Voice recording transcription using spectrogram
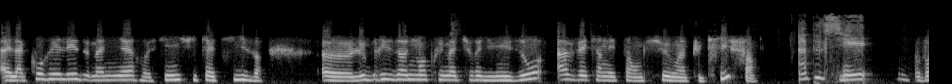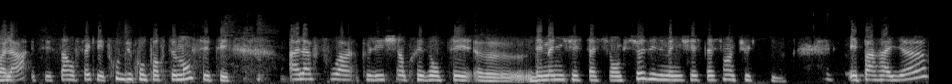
elle a corrélé de manière significative euh, le grisonnement prématuré du museau avec un état anxieux ou impulsif. Impulsif. Et voilà, c'est ça en fait, les troubles du comportement, c'était à la fois que les chiens présentaient euh, des manifestations anxieuses et des manifestations impulsives. Et par ailleurs,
